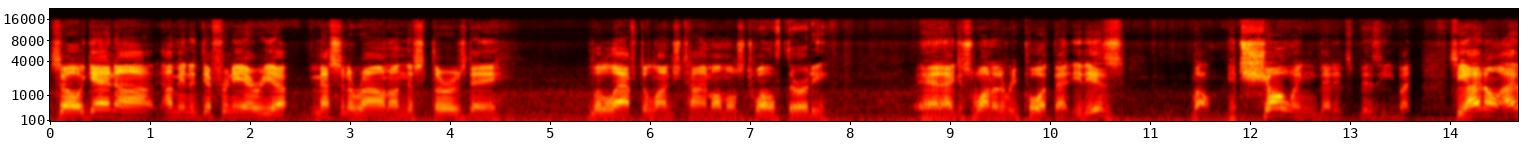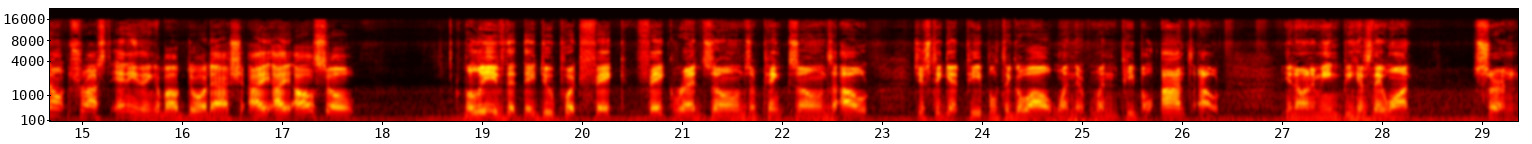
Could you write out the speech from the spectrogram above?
So again, uh, I'm in a different area, messing around on this Thursday, little after lunchtime, almost 12:30, and I just wanted to report that it is well, it's showing that it's busy, but see, I don't I don't trust anything about DoorDash. I, I also believe that they do put fake fake red zones or pink zones out just to get people to go out when when people aren't out. You know what I mean? Because they want certain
